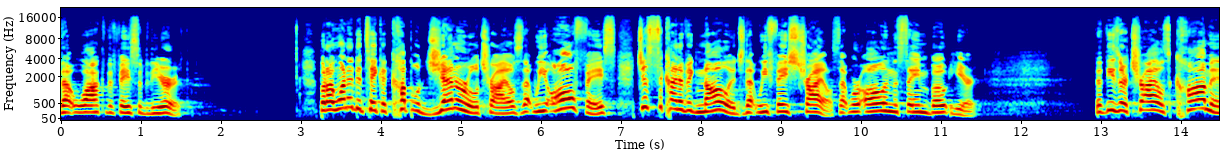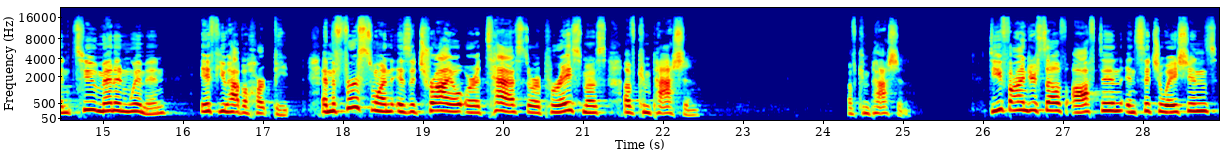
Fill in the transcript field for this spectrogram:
that walk the face of the earth. But I wanted to take a couple general trials that we all face just to kind of acknowledge that we face trials, that we're all in the same boat here. That these are trials common to men and women if you have a heartbeat. And the first one is a trial or a test or a peirasmos of compassion. Of compassion. Do you find yourself often in situations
